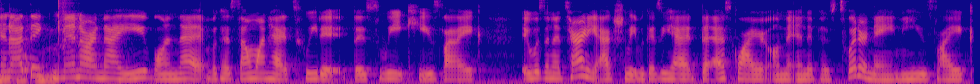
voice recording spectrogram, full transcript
And I think men are naive on that because someone had tweeted this week. He's like, it was an attorney actually because he had the Esquire on the end of his Twitter name. He's like,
